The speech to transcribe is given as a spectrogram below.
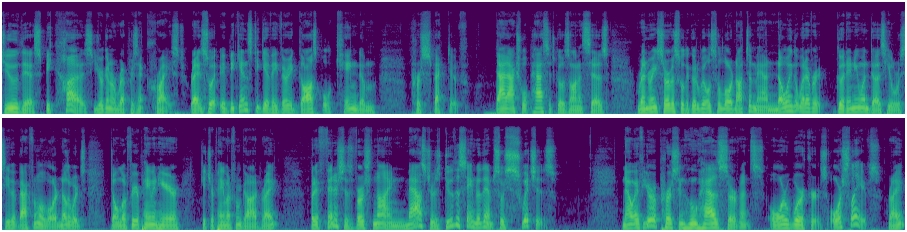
Do this because you're going to represent Christ, right? And so it, it begins to give a very gospel kingdom perspective. That actual passage goes on and says, rendering service with a good will to the Lord, not to man, knowing that whatever good anyone does, he will receive it back from the Lord. In other words, don't look for your payment here, get your payment from God, right? But it finishes, verse 9 Masters, do the same to them. So switches. Now, if you're a person who has servants or workers or slaves, right?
